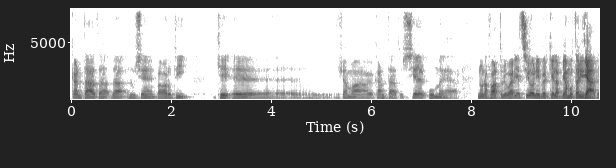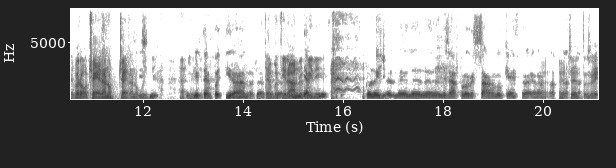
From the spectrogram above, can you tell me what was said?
cantata da Lucien Pavarotti, che eh, diciamo ha cantato Ciel ou Mer. Non ha fatto le variazioni perché le abbiamo tagliate, però c'erano, c'erano Sì, quindi. sì, eh, il quindi- tempo è tiranno. Certo, il tempo è certo. tiranno, Gli quindi... artisti Con le, le, le, le, l'orchestra era. Eh, eh, certo, sì.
